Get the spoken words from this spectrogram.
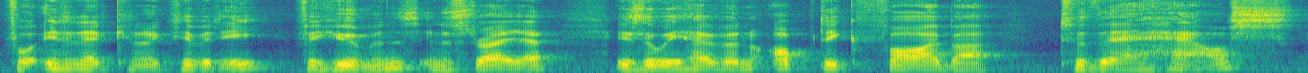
for internet connectivity for humans in Australia is that we have an optic fibre to their house,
